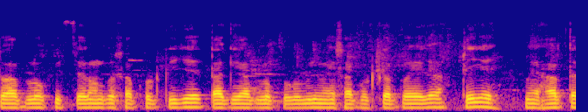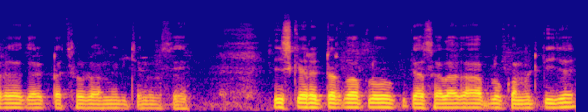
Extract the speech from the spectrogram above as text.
तो आप लोग इस चैनल को सपोर्ट कीजिए ताकि आप लोग को भी मैं सपोर्ट कर पाएगा। ठीक है? मैं हर तरह का कैरेक्टर छोड़ रहा मेरे चैनल से। इस कैरेक्टर को आप लोगों को कैसा लगा, आप लोग कमेंट कीजिए।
